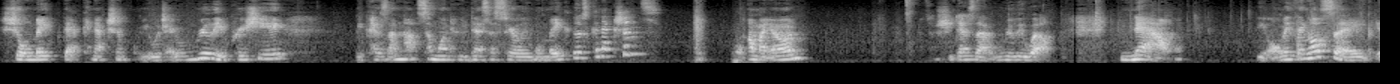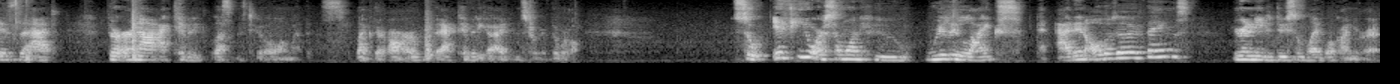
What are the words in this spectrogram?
she'll make that connection for you, which I really appreciate because I'm not someone who necessarily will make those connections on my own. So she does that really well. Now, the only thing I'll say is that there are not activity lessons to go along with this, like there are with the activity guide and Story of the World. So if you are someone who really likes to add in all those other things, you're going to need to do some legwork on your own.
